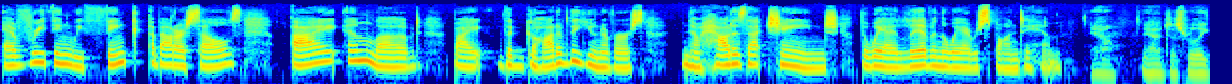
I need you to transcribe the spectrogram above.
everything we think about ourselves? I am loved by the God of the universe. Now, how does that change the way I live and the way I respond to Him? Yeah, yeah, it just really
